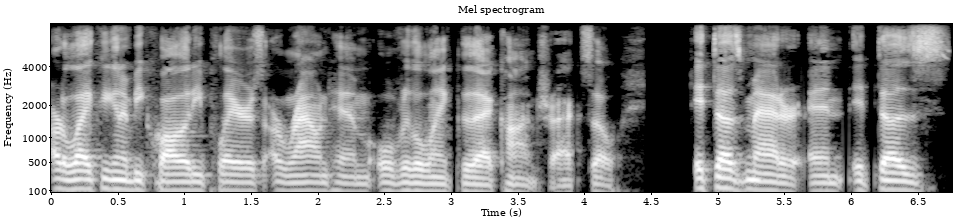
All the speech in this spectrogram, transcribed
are likely going to be quality players around him over the length of that contract. So it does matter. And it does,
